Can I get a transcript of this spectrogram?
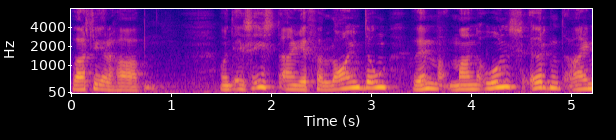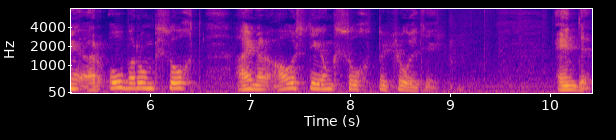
was wir haben. Und es ist eine Verleumdung, wenn man uns irgendeine Eroberungssucht, einer Ausdehnungssucht beschuldigt. Ende.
